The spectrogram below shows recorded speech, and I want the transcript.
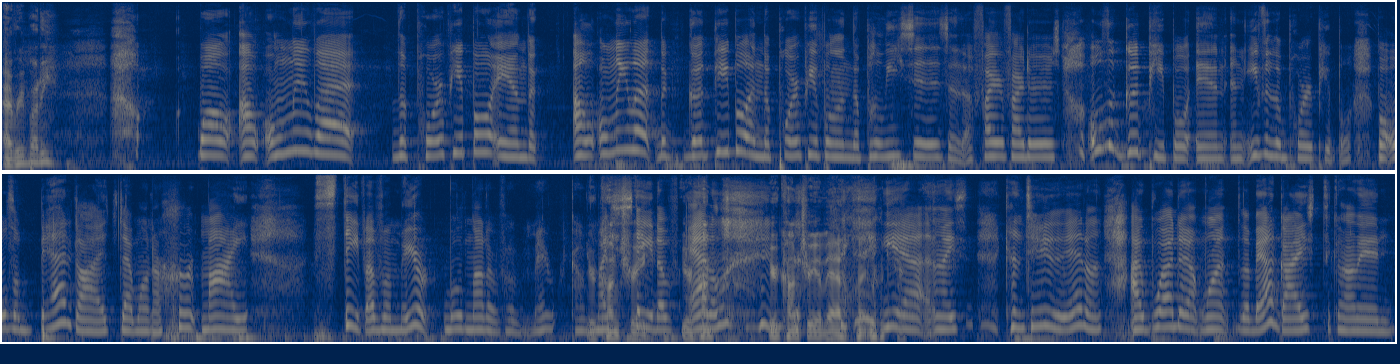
Everybody? Well, I'll only let the poor people and the I'll only let the good people and the poor people and the polices and the firefighters, all the good people in, and even the poor people. But all the bad guys that want to hurt my state of America, well, not of America, Your my country. state of your, coun- Adelaide. your country of Adalyn. Okay. yeah, and I country of Adelaide. I wouldn't want the bad guys to come and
